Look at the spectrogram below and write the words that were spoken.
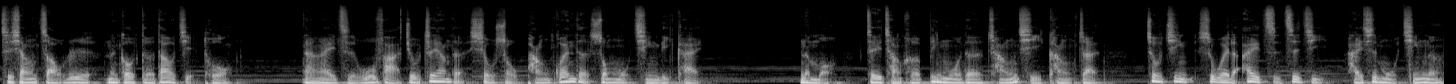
只想早日能够得到解脱，但爱子无法就这样的袖手旁观的送母亲离开。那么。这一场和病魔的长期抗战，究竟是为了爱子自己，还是母亲呢？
